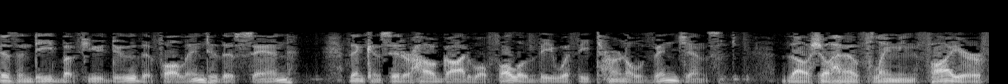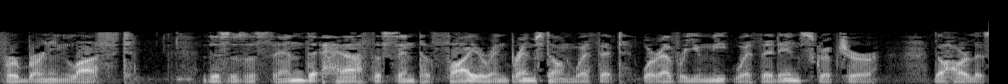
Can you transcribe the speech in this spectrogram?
as indeed but few do that fall into this sin, then consider how God will follow thee with eternal vengeance. Thou shalt have flaming fire for burning lust. This is a sin that hath the scent of fire and brimstone with it, wherever you meet with it in Scripture. The heartless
